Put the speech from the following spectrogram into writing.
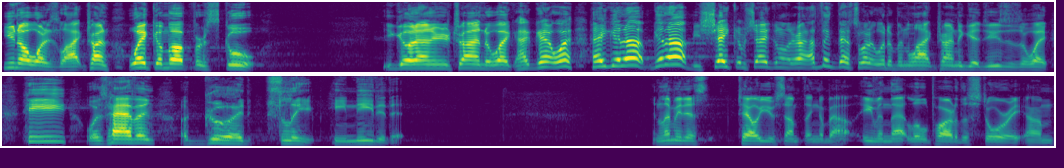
you know what it's like trying to wake them up for school. You go down and you're trying to wake. Hey, get what? Hey, get up, get up. You shake them, shake them. I think that's what it would have been like trying to get Jesus awake. He was having a good sleep. He needed it. And let me just tell you something about even that little part of the story. Um,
